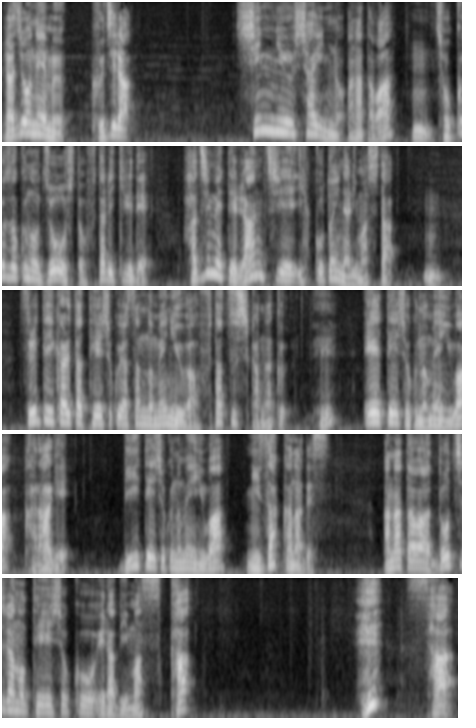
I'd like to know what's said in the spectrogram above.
ラジオネーム、クジラ。新入社員のあなたは、うん。直属の上司と二人きりで、初めてランチへ行くことになりました。うん。連れて行かれた定食屋さんのメニューは2つしかなく、え？A 定食のメインは唐揚げ、B 定食のメインは煮魚です。あなたはどちらの定食を選びますか？え？さ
